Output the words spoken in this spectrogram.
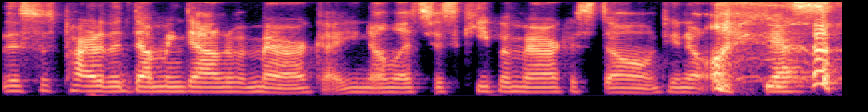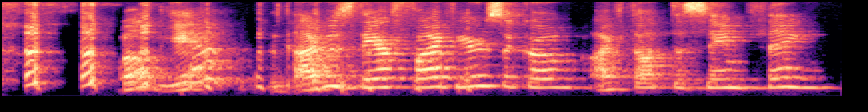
this was part of the dumbing down of America. You know, let's just keep America stoned. You know. yes. Well, yeah, I was there five years ago. I've thought the same thing.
